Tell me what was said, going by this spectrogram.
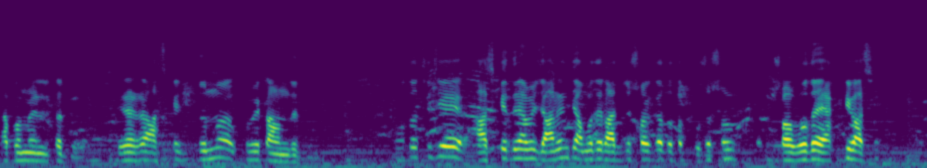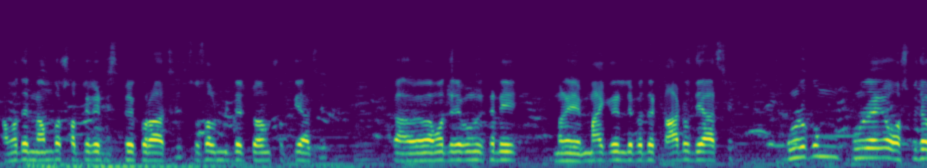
অ্যাপয়েন্টমেন্ট লেটার দেবে। এটা আজকের জন্য খুবই একটা আনন্দের দিন। মত হচ্ছে যে আজকের দিনে আমি জানেন যে আমাদের রাজ্য সরকার তথা প্রশাসন সর্বদাই অ্যাক্টিভ আছে। আমাদের নাম্বার সব জায়গায় ডিসপ্লে করা আছে সোশ্যাল মিডিয়ার চরম শক্তি আছে। আমাদের এবং এখানে মানে মাইগ্রেন্ট লেবারদের কার্ডও দেওয়া আছে। কোনো রকম, কোনো জায়গায় অসুবিধা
